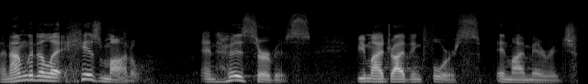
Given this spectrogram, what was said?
And I'm going to let his model and his service be my driving force in my marriage.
